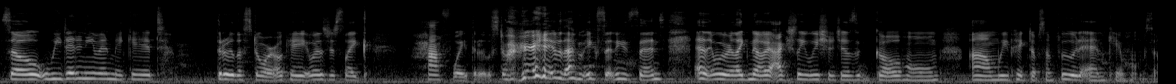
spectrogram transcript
So we didn't even make it through the store okay? It was just like halfway through the store if that makes any sense. And then we were like no actually we should just go home. Um, we picked up some food and came home so.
